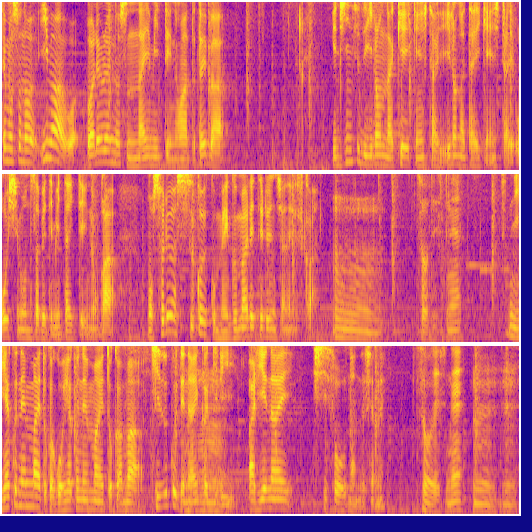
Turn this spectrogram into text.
でもその今我々のその悩みっていうのは例えば人生でいろんな経験したいいろんな体験したい美味しいもの食べてみたいっていうのがもうそれはすごいこう恵まれてるんじゃないですか。うんそうですね。200年前とか500年前とかまあ貴族でない限りありえない思想なんですよね。そうですね。うんうん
